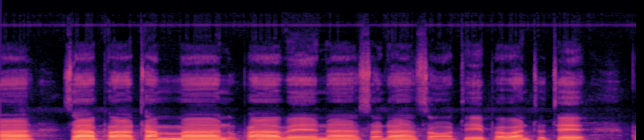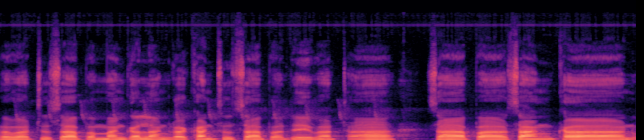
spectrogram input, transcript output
าสาภาธรรมานุภาเวนะสดาโสทิภวันตุเตภวัตุสาปมังกลังราคันตุสาปเทวตา สาปะสังฆานุ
